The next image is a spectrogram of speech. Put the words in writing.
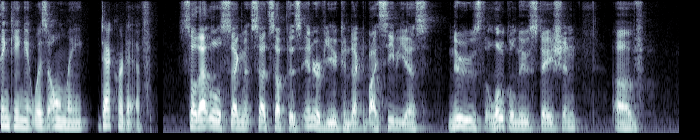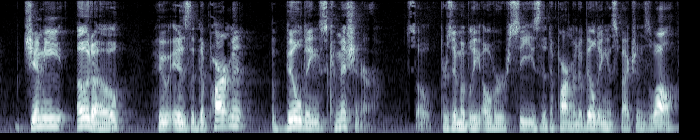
thinking it was only decorative. So that little segment sets up this interview conducted by CBS News, the local news station, of Jimmy Oddo, who is the Department of Buildings Commissioner. So presumably oversees the Department of Building Inspections as well.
